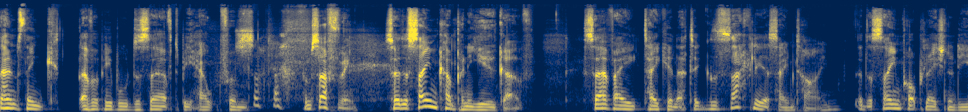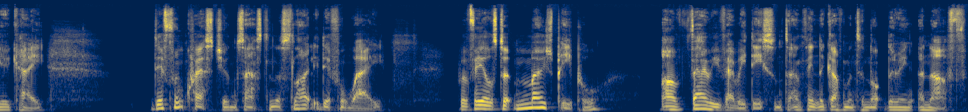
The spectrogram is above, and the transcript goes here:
don't think other people deserve to be helped from, Suffer. from suffering. So the same company, YouGov, survey taken at exactly the same time, at the same population of the UK, different questions asked in a slightly different way reveals that most people are very, very decent and think the government are not doing enough,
